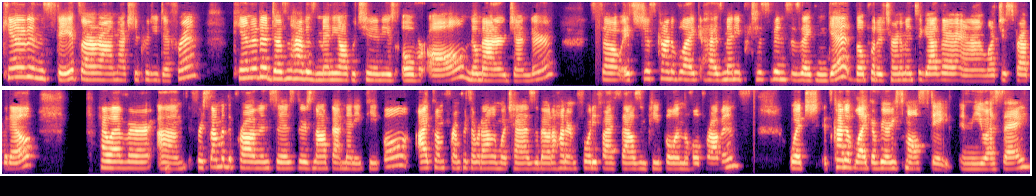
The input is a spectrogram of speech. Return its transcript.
Canada and the States are um, actually pretty different. Canada doesn't have as many opportunities overall, no matter gender. So it's just kind of like as many participants as they can get. They'll put a tournament together and let you scrap it out. However, um, for some of the provinces, there's not that many people. I come from Prince Edward Island, which has about 145,000 people in the whole province, which it's kind of like a very small state in the USA.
